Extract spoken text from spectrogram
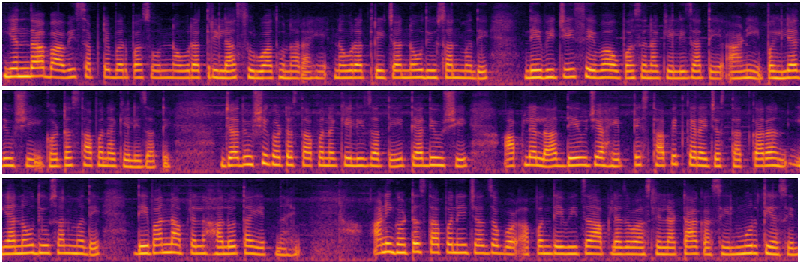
यंदा बावीस सप्टेंबरपासून नवरात्रीला सुरुवात होणार आहे. नवरात्रीच्या नऊ दिवसांमध्ये देवीची सेवा उपासना केली जाते आणि पहिल्या दिवशी घटस्थापना केली जाते. ज्या दिवशी घटस्थापना केली जाते त्या दिवशी आपल्याला देव जे आहेत ते स्थापित करायचे असतात कारण या नऊ दिवसांमध्ये देवांना आपल्याला हलवता येत नाही. आणि घटस्थापनेच्या जवळ आपण देवीचा आपल्याजवळ असलेला टाक असेल मूर्ती असेल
